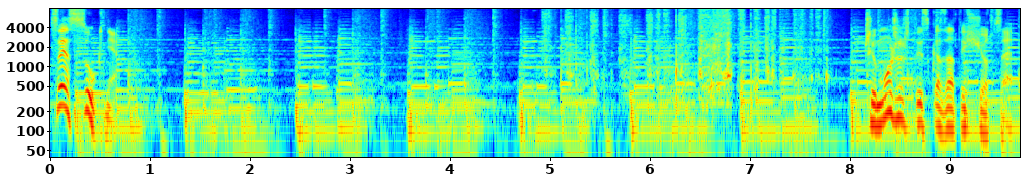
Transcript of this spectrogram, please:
Це сукня. Чи можеш ти сказати, що це?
